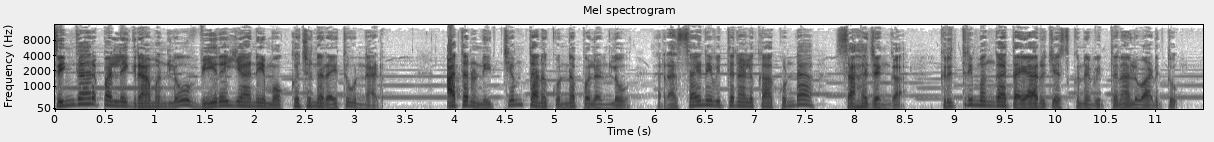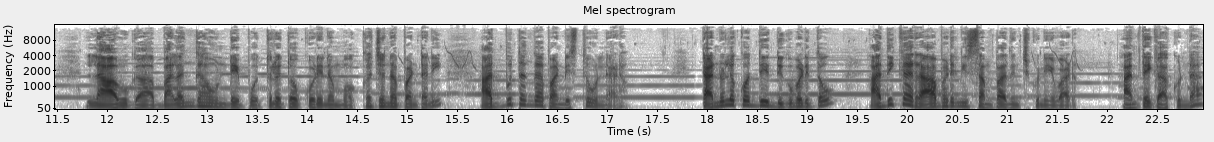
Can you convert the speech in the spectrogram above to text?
సింగారపల్లి గ్రామంలో వీరయ్య అనే మొక్కజొన్న రైతు ఉన్నాడు. అతను నిత్యం తనకున్న పొలంలో రసాయన విత్తనాలు కాకుండా సహజంగా కృత్రిమంగా తయారు చేసుకున్న విత్తనాలు వాడుతూ లావుగా బలంగా ఉండే పొత్తులతో కూడిన మొక్కజొన్న పంటని అద్భుతంగా పండిస్తూ ఉన్నాడు. టన్నుల కొద్దీ దిగుబడితో అధిక రాబడిని సంపాదించుకునేవాడు. అంతేకాకుండా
